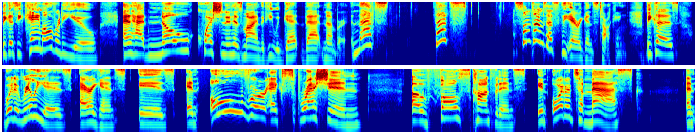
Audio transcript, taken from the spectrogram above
because he came over to you and had no question in his mind that he would get that number. And that's, that's Sometimes that's the arrogance talking because what it really is, arrogance is an over expression of false confidence in order to mask an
